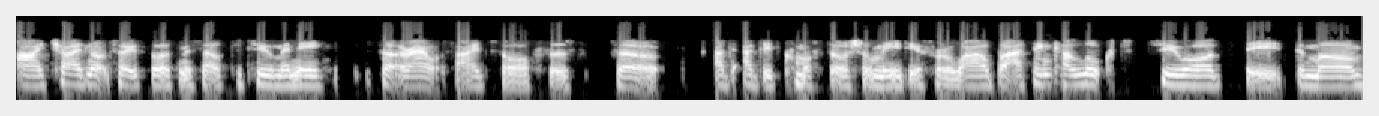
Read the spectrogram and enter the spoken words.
I tried not to expose myself to too many sort of outside sources. So I, I did come off social media for a while, but I think I looked towards the, the more,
